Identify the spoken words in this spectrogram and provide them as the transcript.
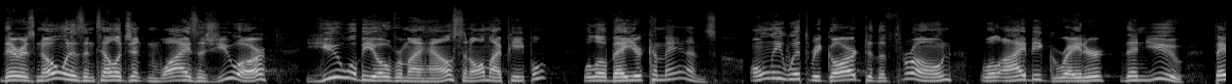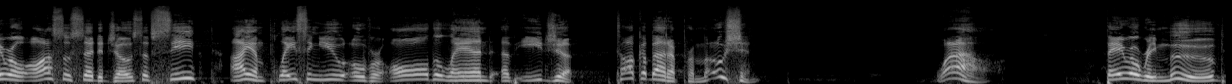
there is no one as intelligent and wise as you are. You will be over my house, and all my people will obey your commands. Only with regard to the throne will I be greater than you. Pharaoh also said to Joseph, See, I am placing you over all the land of Egypt. Talk about a promotion. Wow. Pharaoh removed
